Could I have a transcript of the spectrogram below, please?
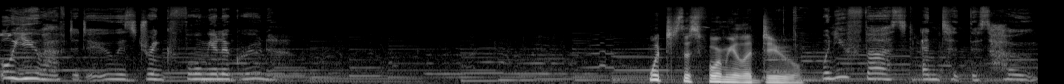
All you have to do is drink Formula Gruner. What does this formula do? When you first entered this home,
